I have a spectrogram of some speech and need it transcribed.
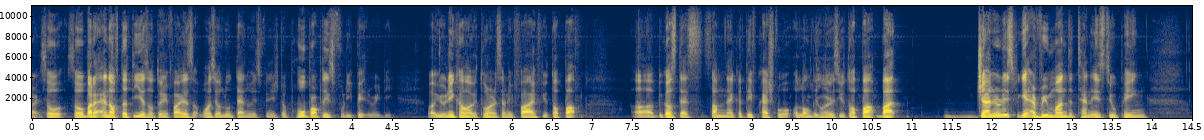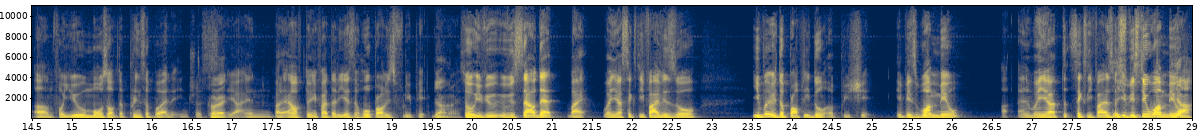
Right. So so by the end of 30 years or 25 years, once your loan tenure is finished, the whole property is fully paid already. Well, you only come out with 275, you top up uh, because there's some negative cash flow along the years, you top up. But generally speaking, every month the tenant is still paying um, for you most of the principal and the interest. Correct. Yeah, and by the end of 25, 30 years, the whole property is fully paid. Yeah. Right? So if you if you sell that by when you're 65 years old, even if the property don't appreciate, if it's one mil, uh, and when you're 65 years old, if it's still one mil, Yeah.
